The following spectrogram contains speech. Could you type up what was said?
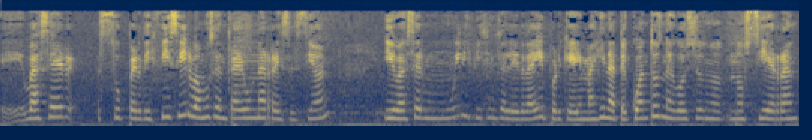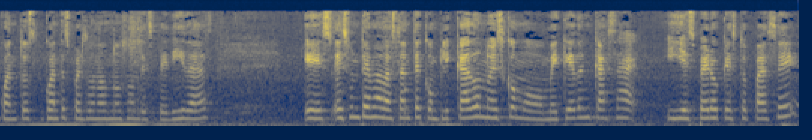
eh, va a ser súper difícil, vamos a entrar en una recesión y va a ser muy difícil salir de ahí porque imagínate cuántos negocios no, cierran, cuántos, cuántas personas no son despedidas. Es, es un tema bastante complicado, no es como me quedo en casa y espero que esto pase.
